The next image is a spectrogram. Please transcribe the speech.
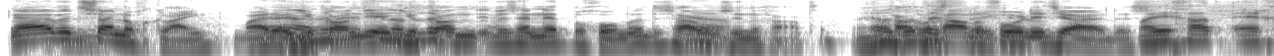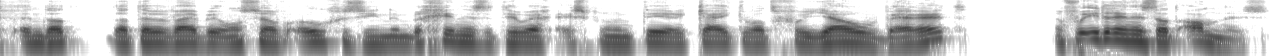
Ja, we zijn nog klein. Maar eh, Ja, je nee, kan, je, kan, we zijn net begonnen, dus hou Ja. ons in de gaten. Ja, we gaan, we gaan er voor dit jaar. Dus. Maar je gaat echt, en dat, dat hebben wij bij onszelf ook gezien. In het begin is het heel erg experimenteren, kijken wat voor jou werkt. En voor iedereen is dat anders.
